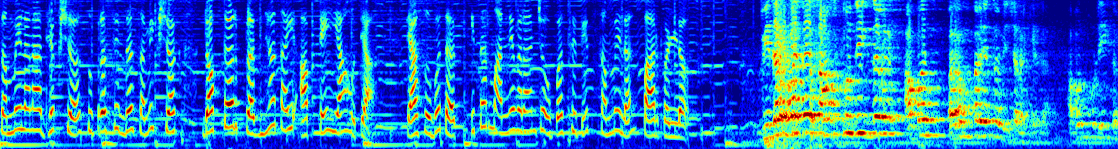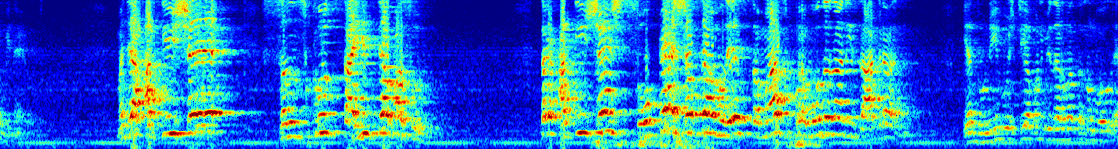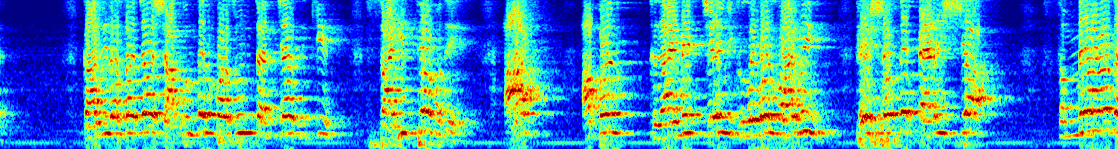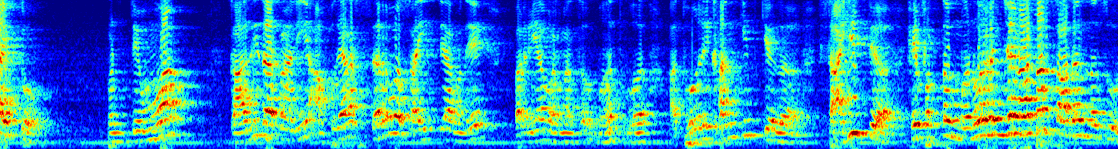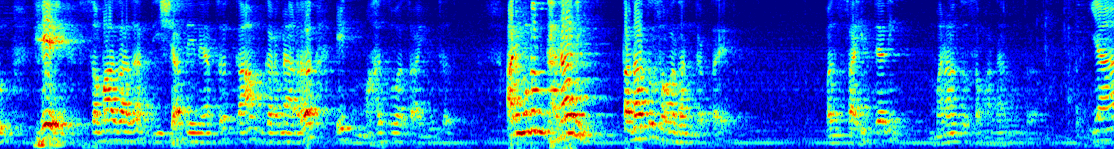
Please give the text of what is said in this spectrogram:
संमेलनाध्यक्ष सुप्रसिद्ध समीक्षक डॉक्टर प्रज्ञाताई आपटे या होत्या. त्यासोबतच इतर मान्यवरांच्या उपस्थितीत संमेलन पार पडलं. विदर्भाच्या सांस्कृतिक जर आपण परंपरेचा विचार केला. आपण कुठेही कमी नाही म्हणजे अतिशय संस्कृत साहित्यापासून तर अतिशय सोप्या शब्दामध्ये समाज प्रबोधन आणि जागरण या दोन्ही गोष्टी आपण विदर्भात अनुभवल्या कालिदासाच्या शाकुंतलपासून त्यांच्या लिखित साहित्यामध्ये आज आपण क्लायमेट चेंज ग्लोबल वॉर्मिंग हे शब्द पॅरिसच्या संमेलनात ऐकतो. पण तेव्हा कालिदासांनी आपल्या सर्व साहित्यामध्ये पर्यावरणाचं महत्त्व अधोरेखांकित केलं. साहित्य हे फक्त मनोरंजनाचं साधन नसून हे समाजाला दिशा देण्याचं काम करणारं एक महत्वाचं आयुध. आणि म्हणून धनाने तनाचं समाधान करता येतं. पण साहित्याने मनाचं समाधान होतं. या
